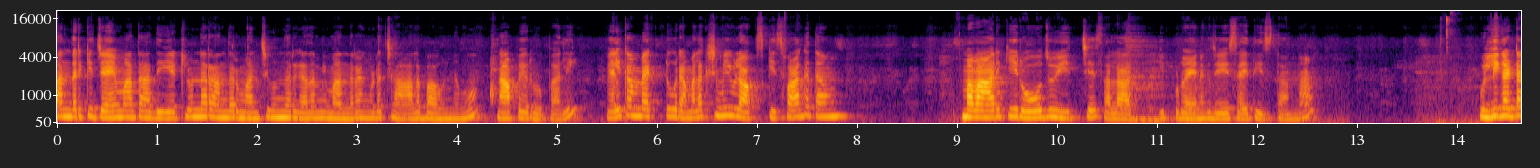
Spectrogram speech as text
ఫ్రెండ్స్ అందరికీ జయమాత అది ఎట్లున్నారు? అందరు మంచిగా ఉన్నారు కదా? మేము అందరం కూడా చాలా బాగున్నాము. నా పేరు Rupali. Welcome back to Ramalakshmi వ్లాగ్స్కి స్వాగతం. మా వారికి రోజు ఇచ్చే సలాద్ ఇప్పుడు ఆయనకు చేసి అయితే ఇస్తాను ఉల్లిగడ్డ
